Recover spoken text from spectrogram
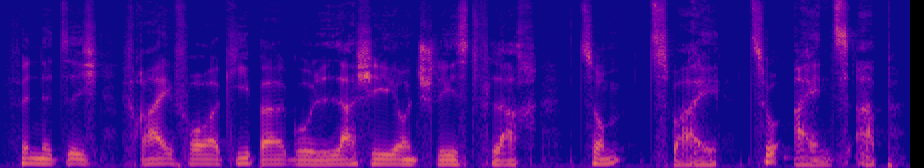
findet sich frei vor Keeper Gulaschi und schließt flach zum 2 zu 1 ab.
